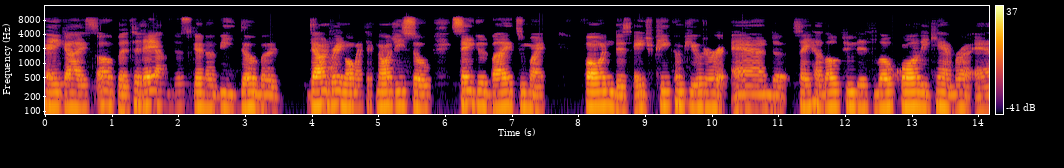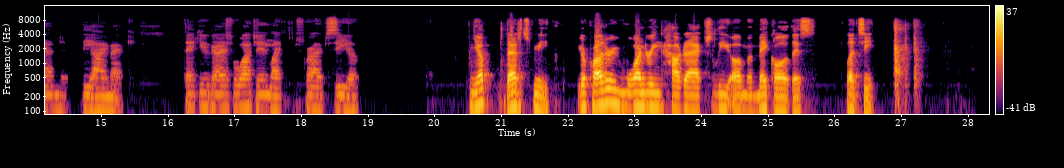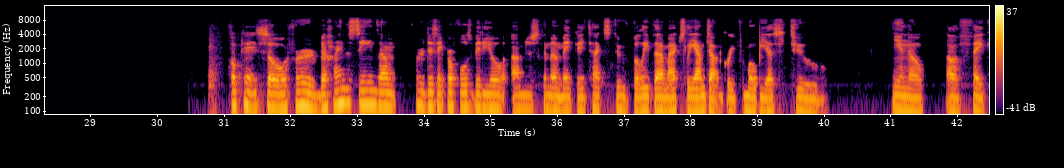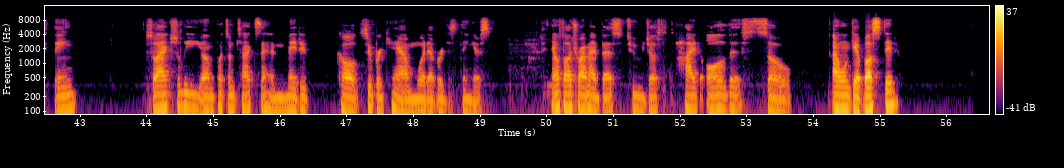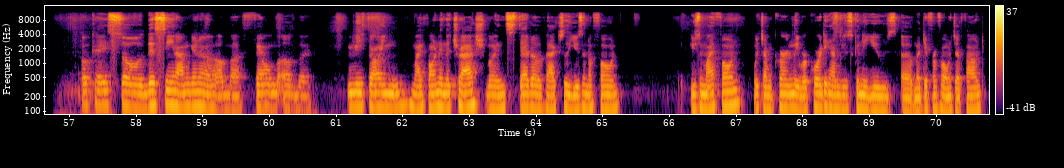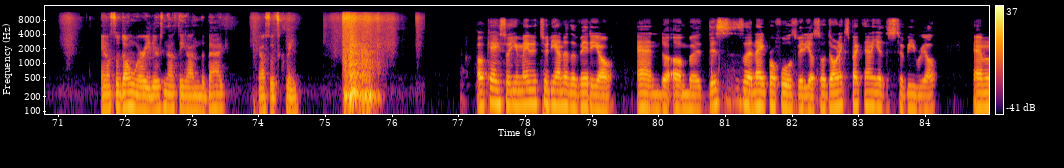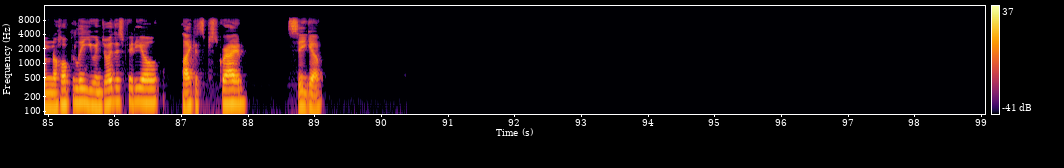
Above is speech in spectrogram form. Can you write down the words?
Hey guys, uh, but today I'm just gonna be dumb, uh, downgrading all my technology, so say goodbye to my phone, this HP computer, and uh, say hello to this low quality camera and the iMac. Thank you guys for watching, like subscribe, see ya. Yep, that's me. You're probably wondering how to actually um make all of this. Let's see. Okay, so for behind the scenes, um, for this April Fool's video, I'm just gonna make a text to believe that I'm actually am downgrade from OBS to, you know, a fake thing. So I actually um put some text and made it called Super Cam, whatever this thing is. And also I'll try my best to just hide all of this so I won't get busted. Okay, so this scene I'm gonna um uh, film of uh, me throwing my phone in the trash, but instead of actually using a phone, using my phone, which I'm currently recording, I'm just gonna use um, a different phone which I found. And also, don't worry, there's nothing on the bag. And also, it's clean. Okay, so you made it to the end of the video, and um, this is an April Fool's video, so don't expect any of this to be real. And hopefully you enjoyed this video. Like and subscribe. See ya.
